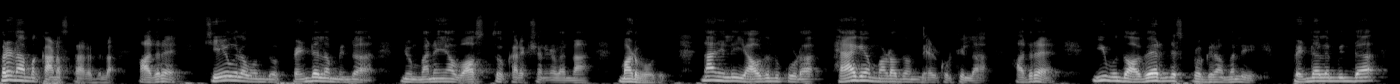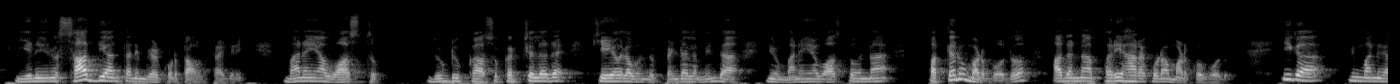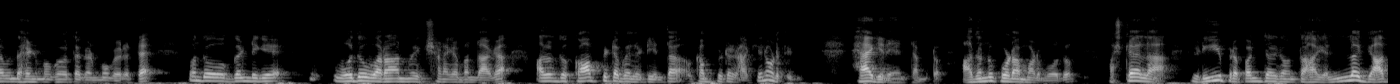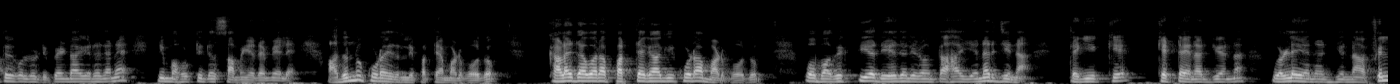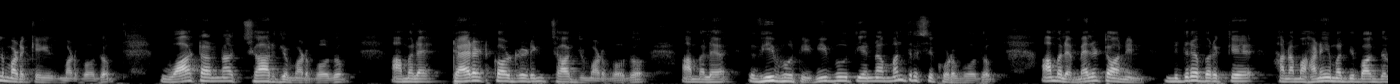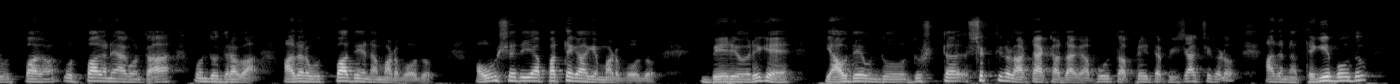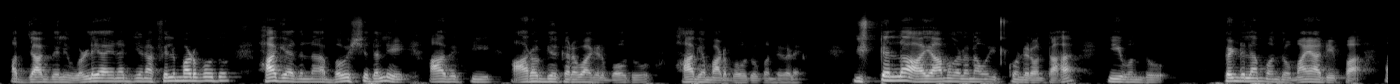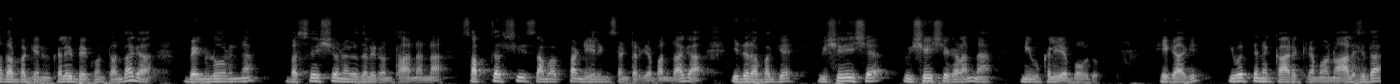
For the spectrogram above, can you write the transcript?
ಪರಿಣಾಮ ಕಾಣಿಸ್ತಾ ಇರೋದಿಲ್ಲ. ಆದರೆ ಕೇವಲ ಒಂದು ಪೆಂಡಲಮ್ಮಿಂದ ನೀವು ಮನೆಯ ವಾಸ್ತು ಕರೆಕ್ಷನ್ಗಳನ್ನು ಮಾಡ್ಬೋದು. ನಾನಿಲ್ಲಿ ಯಾವುದನ್ನು ಕೂಡ ಹೇಗೆ ಮಾಡೋದು ಅಂತ ಹೇಳ್ಕೊಡ್ತಿಲ್ಲ. ಆದರೆ ಈ ಒಂದು ಅವೇರ್ನೆಸ್ ಪ್ರೋಗ್ರಾಮಲ್ಲಿ ಪೆಂಡಲಮ್ಮಿಂದ ಏನೇನು ಸಾಧ್ಯ ಅಂತ ನಿಮ್ಗೆ ಹೇಳ್ಕೊಡ್ತಾ ಹೋಗ್ತಾ ಇದ್ದೀನಿ. ಮನೆಯ ವಾಸ್ತು. ದುಡ್ಡು ಕಾಸು ಖರ್ಚಿಲ್ಲದೆ ಕೇವಲ ಒಂದು ಪೆಂಡಲಮ್ಮಿಂದ ನೀವು ಮನೆಯ ವಾಸ್ತುವನ್ನು ಪತ್ತೆನೂ ಮಾಡ್ಬೋದು, ಅದನ್ನು ಪರಿಹಾರ ಕೂಡ ಮಾಡ್ಕೋಬೋದು. ಈಗ ನಿಮ್ಮ ಮನೆಯ ಒಂದು ಹೆಣ್ಮಗು ಅಥವಾ ಗಂಡು ಮಗು ಇರುತ್ತೆ. ಒಂದು ಗಂಡಿಗೆ ವಧು ವರಾನ್ವೀಕ್ಷಣೆಗೆ ಬಂದಾಗ ಅದರದ್ದು ಕಾಂಪಿಟಬಿಲಿಟಿ ಅಂತ ಕಂಪ್ಯೂಟರ್ಗೆ ಹಾಕಿ ನೋಡ್ತೀವಿ. ಹೇಗಿದೆ ಅಂತ ಅಂದ್ಬಿಟ್ಟು ಅದನ್ನು ಕೂಡ ಮಾಡ್ಬೋದು. ಅಷ್ಟೇ ಅಲ್ಲ, ಇಡೀ ಪ್ರಪಂಚದಲ್ಲಿರುವಂತಹ ಎಲ್ಲ ಜಾತಕಗಳು ಡಿಪೆಂಡ್ ಆಗಿರೋದೇ ನಿಮ್ಮ ಹುಟ್ಟಿದ ಸಮಯದ ಮೇಲೆ. ಅದನ್ನು ಕೂಡ ಇದರಲ್ಲಿ ಪತ್ತೆ ಮಾಡ್ಬೋದು. ಕಳೆದವರ ಪತ್ತೆಗಾಗಿ ಕೂಡ ಮಾಡ್ಬೋದು. ಒಬ್ಬ ವ್ಯಕ್ತಿಯ ದೇಹದಲ್ಲಿರುವಂತಹ ಎನರ್ಜಿನ ತೆಗೆಯೋಕ್ಕೆ ಕೆಟ್ಟ ಎನರ್ಜಿಯನ್ನು ಒಳ್ಳೆಯ ಎನರ್ಜಿಯನ್ನು ಫಿಲ್ ಮಾಡೋಕ್ಕೆ ಯೂಸ್ ಮಾಡ್ಬೋದು. ವಾಟರ್ನ ಚಾರ್ಜ್ ಮಾಡ್ಬೋದು. ಆಮೇಲೆ ಟ್ಯಾರೆಟ್ ಕಾರ್ಡ್ ರೀಡಿಂಗ್ ಚಾರ್ಜ್ ಮಾಡ್ಬೋದು. ಆಮೇಲೆ ವಿಭೂತಿ, ವಿಭೂತಿಯನ್ನು ಮಂತ್ರಿಸಿ ಕೊಡ್ಬೋದು. ಆಮೇಲೆ ಮೆಲಟಾನಿನ್, ನಿದ್ರೆ ಬರೋಕ್ಕೆ ನಮ್ಮ ಹಣೆಯ ಮಧ್ಯಭಾಗದಲ್ಲಿ ಉತ್ಪಾದ ಉತ್ಪಾದನೆ ಆಗುವಂತಹ ಒಂದು ದ್ರವ. ಅದರ ಉತ್ಪಾದನೆಯನ್ನು ಮಾಡ್ಬೋದು ಔಷಧಿಯ ಪತ್ತೆಗಾಗಿ ಮಾಡ್ಬೋದು ಬೇರೆಯವರಿಗೆ ಯಾವುದೇ ಒಂದು ದುಷ್ಟ ಶಕ್ತಿಗಳು ಅಟ್ಯಾಕ್ ಆದಾಗ, ಭೂತ, ಪ್ರೇತ, ಪಿಶಾಚಿಗಳು ಅದನ್ನು ತೆಗಿಬೋದು ಅದು ಜಾಗದಲ್ಲಿ ಒಳ್ಳೆಯ ಎನರ್ಜಿನ ಫಿಲ್ ಮಾಡ್ಬೋದು ಹಾಗೆ ಅದನ್ನು ಭವಿಷ್ಯದಲ್ಲಿ ಆ ವ್ಯಕ್ತಿ ಆರೋಗ್ಯಕರವಾಗಿರ್ಬೋದು ಹಾಗೆ ಮಾಡಬಹುದು ಬಂಧುಗಳೇ. ಇಷ್ಟೆಲ್ಲ ಆಯಾಮಗಳನ್ನು ನಾವು ಇಟ್ಕೊಂಡಿರುವಂತಹ ಈ ಒಂದು ಪೆಂಡುಲಮ್ ಒಂದು ಮಾಯಾದೀಪ. ಅದರ ಬಗ್ಗೆ ನೀವು ಕಲಿಯಬೇಕು ಅಂತಂದಾಗ ಬೆಂಗಳೂರಿನ ಬಸವೇಶ್ವರ ನಗರದಲ್ಲಿರುವಂತಹ ನನ್ನ ಸಪ್ತರ್ಷಿ ಸಮರ್ಪಣ್ ಹೀಲಿಂಗ್ ಸೆಂಟರ್ಗೆ ಬಂದಾಗ ಇದರ ಬಗ್ಗೆ ವಿಶೇಷ ವಿಶೇಷಗಳನ್ನು ನೀವು ಕಲಿಯಬಹುದು. ಹೀಗಾಗಿ ಇವತ್ತಿನ ಕಾರ್ಯಕ್ರಮವನ್ನು ಆಲಿಸಿದ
